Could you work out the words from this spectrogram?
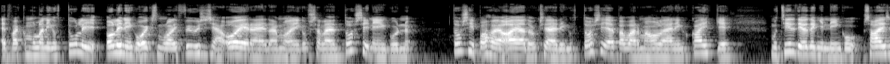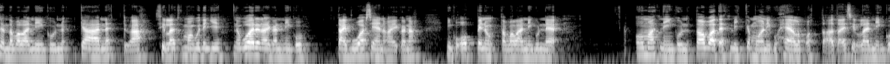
Että vaikka mulla niinku tuli, oli niinku oikeasti, mulla oli fyysisiä oireita ja mulla oli niinku sellainen tosi niinku tosi pahoja ajatuksia ja niinku tosi epävarma olo ja niinku kaikki. Mutta silti jotenkin niinku sai sen tavallaan niinku käännettyä sillä, että kun mä oon kuitenkin no vuoden aikana niinku, tai vuosien aikana niinku oppinut tavallaan niinku ne omat niinku tavat, että mitkä mua niinku helpottaa tai sillä niinku,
